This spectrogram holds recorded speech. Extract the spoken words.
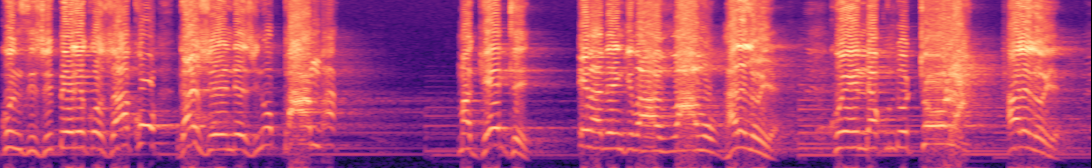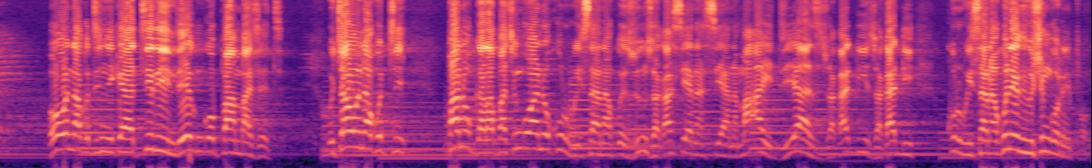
Kunzi zvibereko zvako ngazviende zvinopamba magedhe evavengi va- vavo. Haleluya kuenda kundotora. Haleluya woona kuti nyika yatiri ndeyekungopamba chete? Uchaona kuti panogara pachingova nokurwisana kwezvinhu zvakasiyana siyana maideas zvakadii zvakadii kurwisana kunenge kuchingoripo.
